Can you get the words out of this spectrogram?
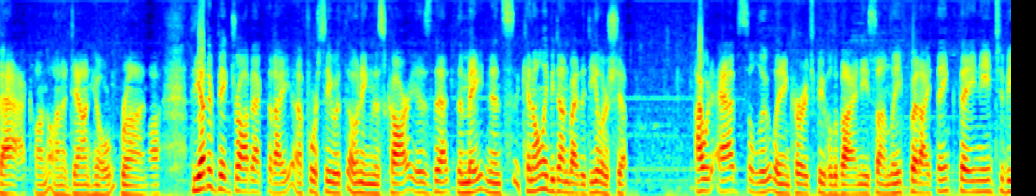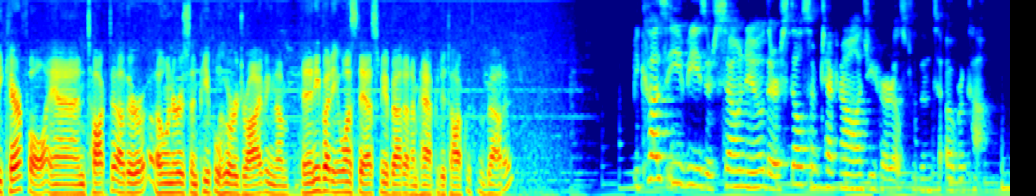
back on, on a downhill run. Uh, the other big drawback that I uh, foresee with owning this car is that the maintenance can only be done by the dealership. I would absolutely encourage people to buy a Nissan Leaf, but I think they need to be careful and talk to other owners and people who are driving them. Anybody who wants to ask me about it, I'm happy to talk with them about it. Because EVs are so new, there are still some technology hurdles for them to overcome.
